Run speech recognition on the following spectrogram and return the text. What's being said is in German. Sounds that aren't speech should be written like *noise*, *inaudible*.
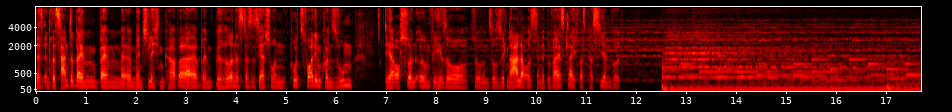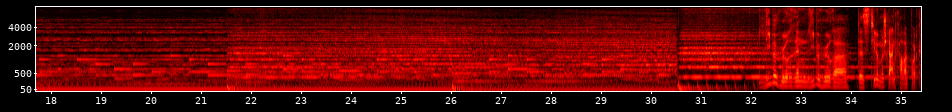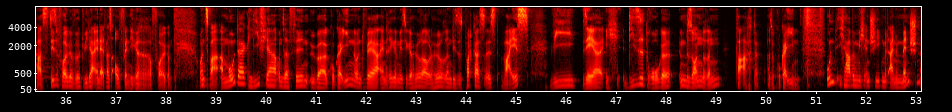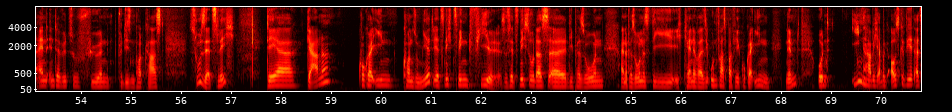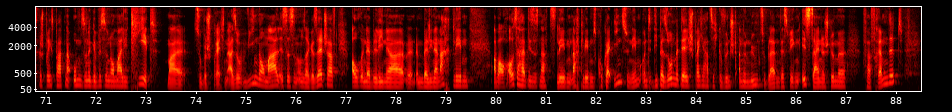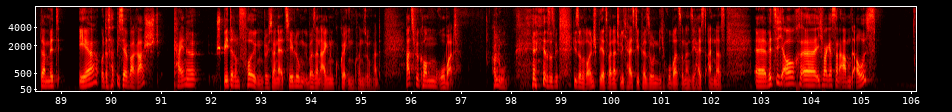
das Interessante beim, beim äh, menschlichen Körper, beim Gehirn ist, dass es ja schon kurz vor dem Konsum der auch schon irgendwie so, so, so Signale aussendet. Du weißt gleich, was passieren wird. Liebe Hörerinnen, liebe Hörer des Thilo Mischke Uncovered Podcasts, diese Folge wird wieder eine etwas aufwendigere Folge. Und zwar am Montag lief ja unser Film über Kokain und wer ein regelmäßiger Hörer oder Hörerin dieses Podcasts ist, weiß, wie sehr ich diese Droge im Besonderen verachte, also Kokain. Und ich habe mich entschieden, mit einem Menschen ein Interview zu führen für diesen Podcast zusätzlich, der gerne Kokain konsumiert, jetzt nicht zwingend viel. Es ist jetzt nicht so, dass äh, die Person eine Person ist, die ich kenne, weil sie unfassbar viel Kokain nimmt. Und ihn habe ich aber ausgewählt als Gesprächspartner, um so eine gewisse Normalität mal zu besprechen. Also wie normal ist es in unserer Gesellschaft, auch in der Berliner, äh, im Berliner Nachtleben, aber auch außerhalb dieses Nachtsleben, Nachtlebens Kokain zu nehmen. Und die Person, mit der ich spreche, hat sich gewünscht, anonym zu bleiben. Deswegen ist seine Stimme verfremdet, damit er, und das hat mich sehr überrascht, keine späteren Folgen durch seine Erzählungen über seinen eigenen Kokainkonsum hat. Herzlich willkommen, Robert. Hallo. *laughs* das ist wie so ein Rollenspiel jetzt, weil natürlich heißt die Person nicht Robert, sondern sie heißt anders. Äh, witzig auch, äh, ich war gestern Abend aus.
